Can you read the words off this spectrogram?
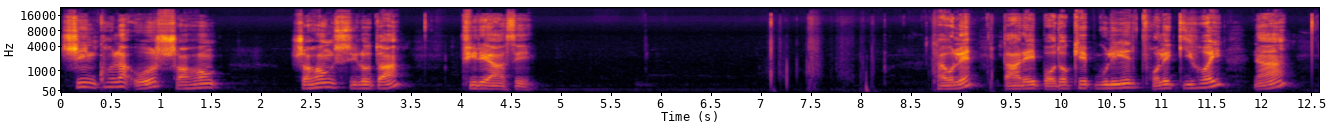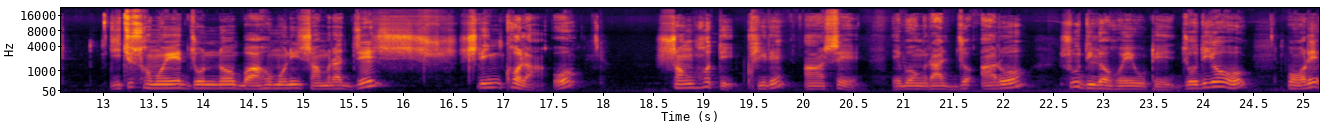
শৃঙ্খলা ও সহ, সহনশীলতা ফিরে আসে। তাহলে তার এই পদক্ষেপগুলির ফলে কি হয় না কিছু সময়ের জন্য বাহমনি সাম্রাজ্যের শৃঙ্খলা ও সংহতি ফিরে আসে এবং রাজ্য আরও সুদৃঢ় হয়ে ওঠে। যদিও পরে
